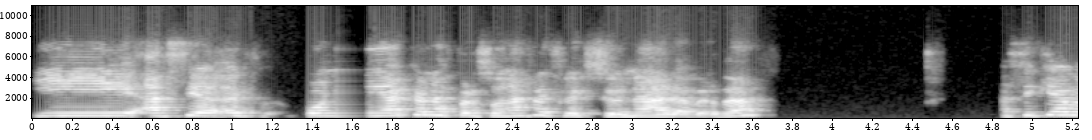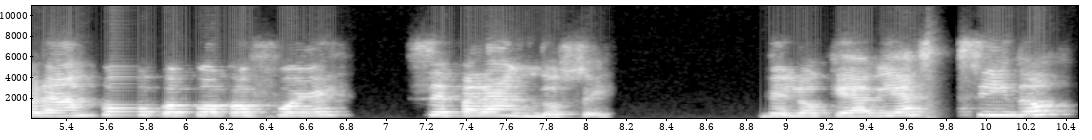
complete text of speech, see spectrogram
Y hacía, ponía que las personas reflexionara, ¿verdad? Así que Abraham poco a poco fue separándose de lo que había sido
